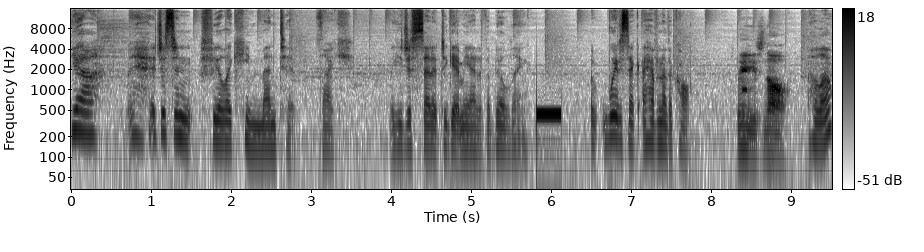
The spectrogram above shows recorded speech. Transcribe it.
Yeah, it just didn't feel like he meant it. Like, like he just said it to get me out of the building. Uh, wait a sec, I have another call. Please, no. Hello?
